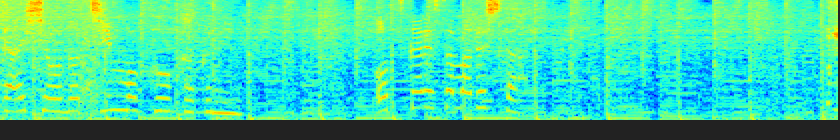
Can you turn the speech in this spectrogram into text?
レ対象の沈黙を確認。お疲れ様でした。あ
